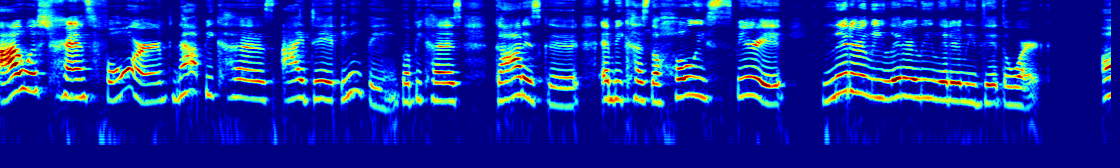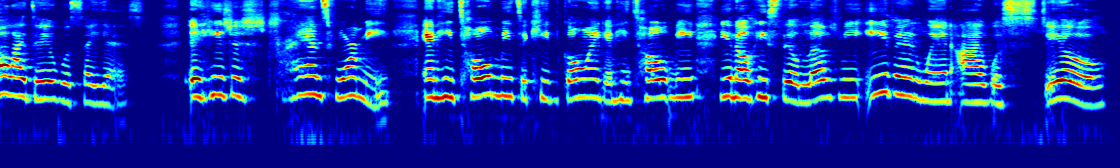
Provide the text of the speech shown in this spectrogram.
I was transformed not because I did anything, but because God is good and because the Holy Spirit literally, literally, literally did the work. All I did was say yes. And he just transformed me. And he told me to keep going. And he told me, you know, he still loves me even when I was still,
